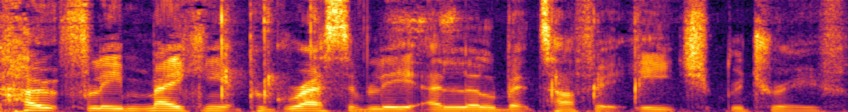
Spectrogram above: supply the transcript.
hopefully making it progressively a little bit tougher each retrieve.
